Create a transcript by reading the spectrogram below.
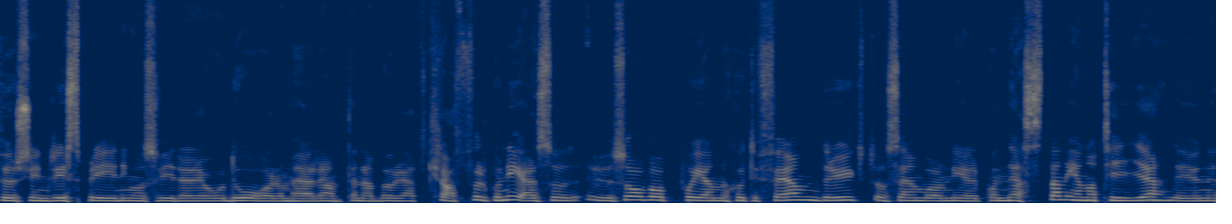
för sin riskspridning och så vidare och då har de här räntorna börjat kraftfullt gå ner. Så USA var på 1,75 drygt och sen var de nere på nästan 1,10. Det är ju en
